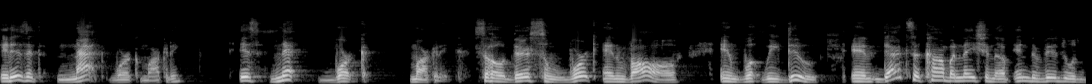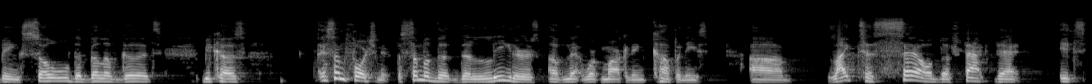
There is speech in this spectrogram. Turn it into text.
it isn't not work marketing, it's network marketing. So there's some work involved in what we do, and that's a combination of individuals being sold the bill of goods because it's unfortunate, but some of the the leaders of network marketing companies. Um, like to sell the fact that it's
